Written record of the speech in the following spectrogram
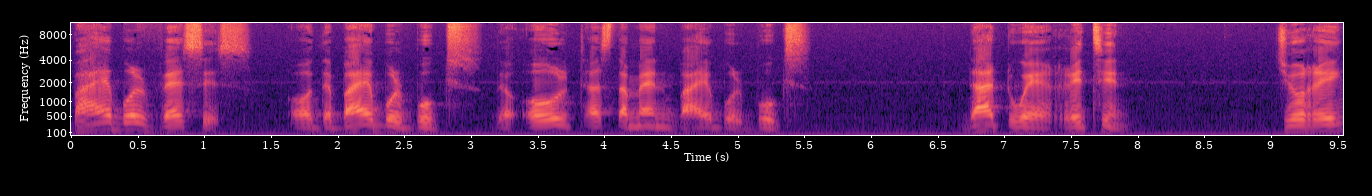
Bible verses or the Bible books, the Old Testament Bible books that were written during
